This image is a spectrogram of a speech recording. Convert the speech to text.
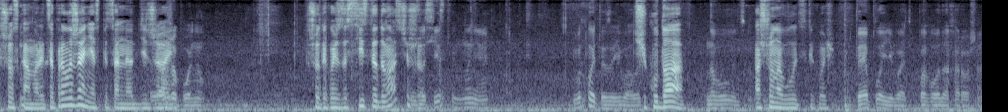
Що з камери? Це приложення спеціальне від Я уже DJI. понял. Що, ти хочеш засісти до нас чи що? Засисты? Ну не. Выходь ты заебал. Чи куди? На улицу. А що на вулиці ти хочеш? Тепло, ебать, погода хорошая.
